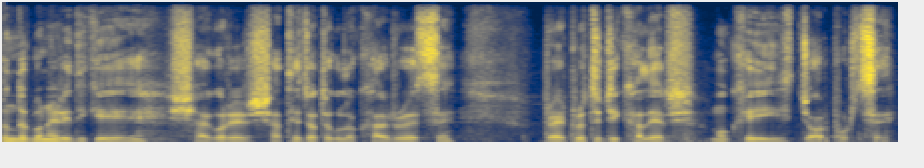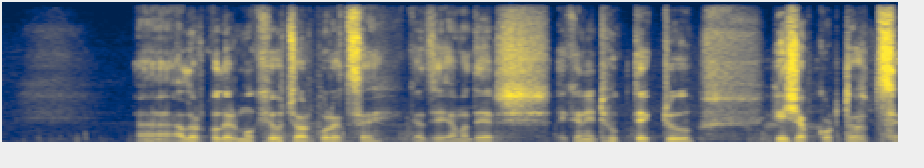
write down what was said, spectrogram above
সুন্দরবনের এদিকে সাগরের সাথে যতগুলো খাল রয়েছে, প্রায় প্রতিটি খালের মুখেই চর পড়ছে। আলোর আলোরকোলের মুখেও চর পড়েছে, কাজে আমাদের এখানে ঢুকতে একটু হিসাব করতে হচ্ছে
